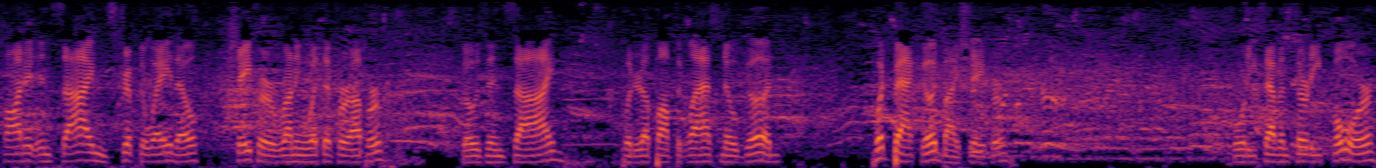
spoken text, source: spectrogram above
caught it inside and stripped away though. Schaefer running with it for upper. Goes inside. Put it up off the glass, no good. Put back good by Schaefer. 47-34.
